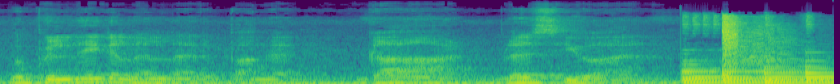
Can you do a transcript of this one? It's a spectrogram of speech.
உங்கள் பிள்ளைகள் நல்லா இருப்பாங்க. காட் பிளஸ் யூ ஆர்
